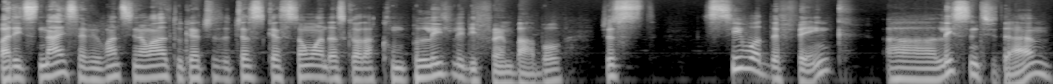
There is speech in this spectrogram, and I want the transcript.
but it's nice every once in a while to get just, just get someone that's got a completely different bubble. Just see what they think, uh, listen to them.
